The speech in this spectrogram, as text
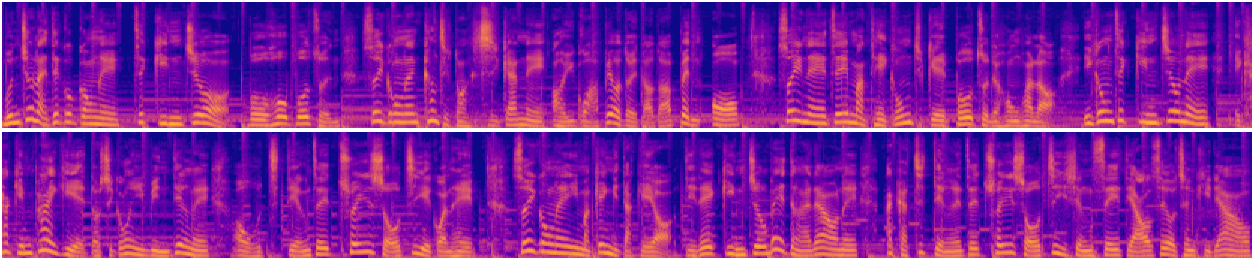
文章内底阁讲呢，这香蕉哦无好保存，所以讲咱放一段时间呢，哦，伊外表就会豆豆变乌，所以呢，这嘛提供一个保存的方法咯。伊讲这香蕉呢会较紧歹去，都是讲伊面顶呢哦有一点这催熟剂的关系，所以讲呢，伊嘛建议大家哦，伫咧香蕉买回来了后呢，啊，甲这点的这催熟剂先洗掉，洗好清气了后，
